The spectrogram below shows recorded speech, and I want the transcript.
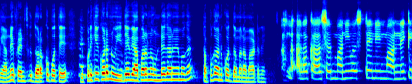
మీ అన్నయ్య ఫ్రెండ్స్కి దొరకకపోతే ఇప్పటికీ కూడా నువ్వు ఇదే వ్యాపారంలో ఉండేదానివేమోగా? తప్పుగా అనుకోద్దాం నా మాటని? అలా కాదు సార్. మనీ వస్తే నేను మా అన్నయ్యకి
